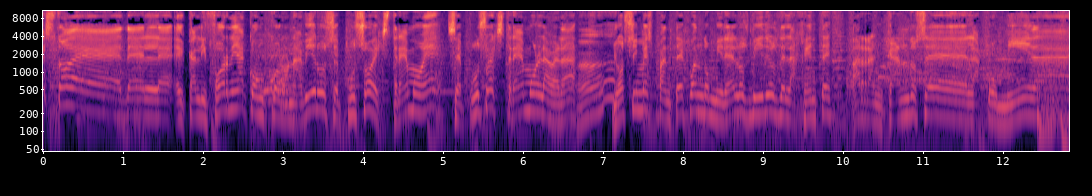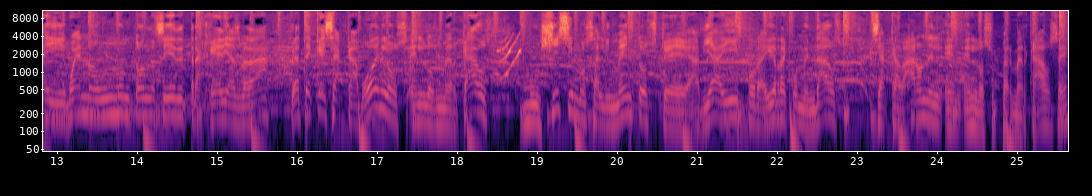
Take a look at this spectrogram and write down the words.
esto de, de, California con coronavirus se puso extremo, ¿eh? Se puso extremo, la verdad. Yo sí me espanté cuando miré los vídeos de la gente arrancándose la comida y bueno, un montón así de tragedias, ¿verdad? Fíjate que se acabó en los, en los mercados muchísimos alimentos que había ahí por ahí recomendados se acabaron en, los supermercados, ¿eh?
